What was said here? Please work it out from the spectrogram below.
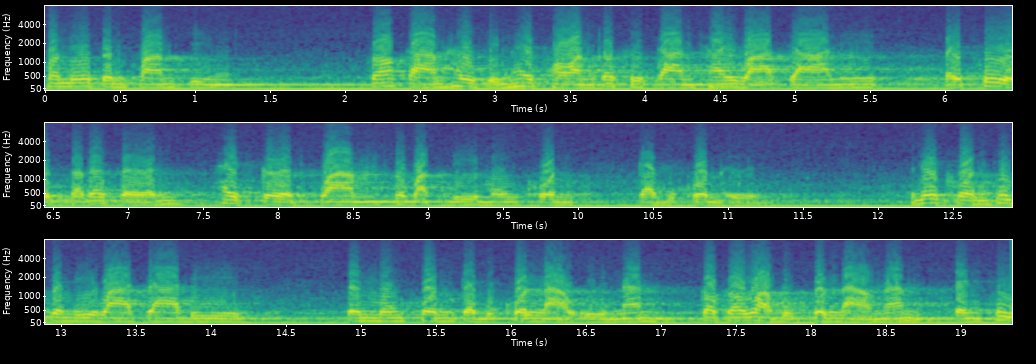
คนนี้เป็นความจริง เพราะการให้ศีลให้พรก็คือการใช้วาจานี้ไปพูดสรรเสริญให้เกิดความสวัสดีมงคลแก่บุคคลอื่นนี่คนที่จะมีวาจาดี เป็นมงคลแก่บุคคลเหล่าอื่นนั้น ก็เพราะว่าบุคคลเหล่านั้นเป็นผู้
